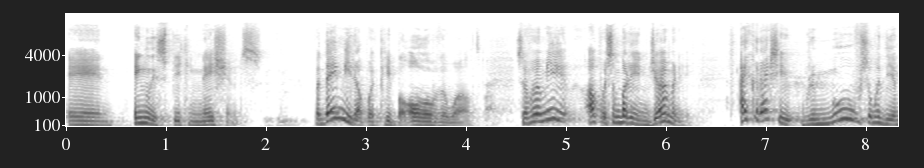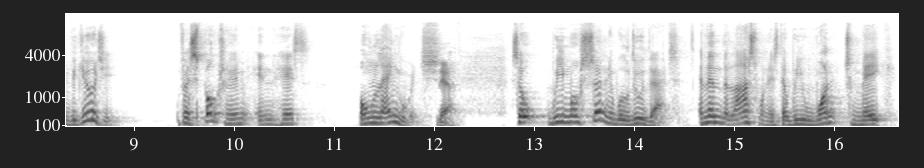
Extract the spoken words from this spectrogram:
in English speaking nations. But they meet up with people all over the world. So for me, up with somebody in Germany, I could actually remove some of the ambiguity if I spoke to him in his own language. Yeah. So we most certainly will do that. And then the last one is that we want to make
